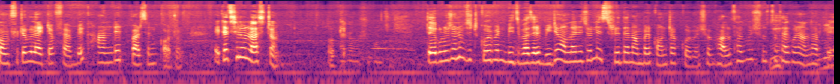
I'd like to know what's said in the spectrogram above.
কমফোর্টেবল একটা ফ্যাব্রিক হান্ড্রেড পার্সেন্ট কটন এটা ছিল লাস্ট অন ওকে তো এগুলোর জন্য ভিজিট করবেন বীজ বাজার ভিডিও অনলাইনের জন্য স্ক্রিনের নাম্বারে কন্ট্যাক্ট করবেন। সব ভালো থাকবেন সুস্থ থাকবেন আল্লাহ হাফেজ।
